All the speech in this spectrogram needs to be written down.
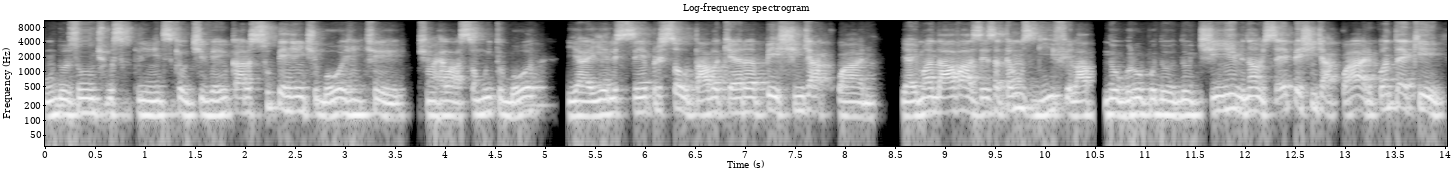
um dos últimos clientes que eu tive aí, o cara super gente boa, a gente tinha uma relação muito boa. E aí ele sempre soltava que era peixinho de aquário. Aí mandava, às vezes, até uns GIF lá no grupo do, do time. Não, isso aí é peixinho de aquário. Quanto é que,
